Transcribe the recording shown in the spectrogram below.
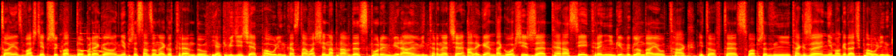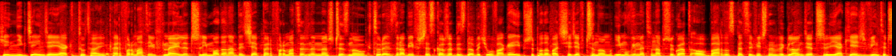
to jest właśnie przykład dobrego, nieprzesadzonego trendu. Jak widzicie, Paulinka stała się naprawdę sporym wiralem w internecie, a legenda głosi, że teraz jej treningi wyglądają tak. I to w te słabsze dni. Także nie mogę dać Paulinki nigdzie indziej jak tutaj. Performative male, czyli moda na bycie performatywnym mężczyzną, który zrobi wszystko, żeby zdobyć uwagę i przypodobać się dziewczynom. I mówimy tu na przykład o bardzo specyficznym wyglądzie, czyli jakieś vintage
